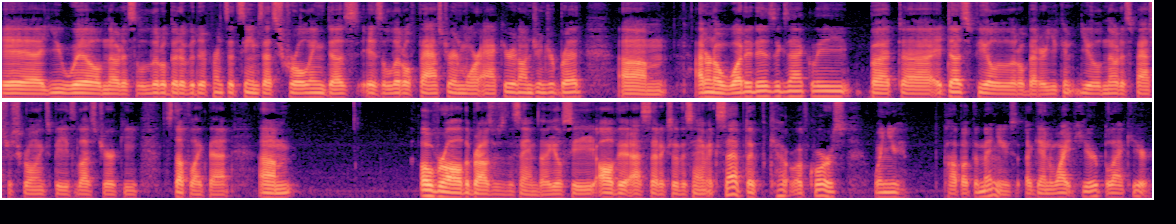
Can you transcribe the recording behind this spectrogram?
uh, you will notice a little bit of a difference. It seems that scrolling does is a little faster and more accurate on Gingerbread. Um, I don't know what it is exactly, but uh, it does feel a little better. You can you'll notice faster scrolling speeds, less jerky, stuff like that. Um, overall, the browser is the same, though. You'll see all the aesthetics are the same, except, of, of course, when you pop up the menus. Again, white here, black here.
